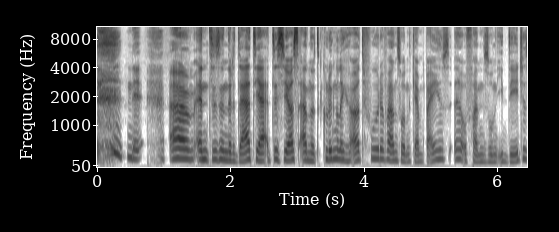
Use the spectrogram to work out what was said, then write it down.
Nee. Ehm, en het is inderdaad, ja, het is juist aan het klungelige uitvoeren van zo'n campagnes eh, of van zo'n ideetjes,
